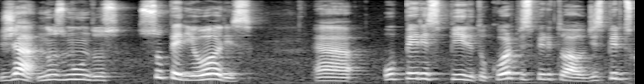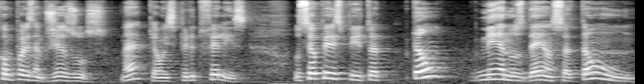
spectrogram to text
Já nos mundos superiores, uh, o perispírito, o corpo espiritual, de espíritos como, por exemplo, Jesus, né? que é um espírito feliz, o seu perispírito é tão menos denso, é tão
